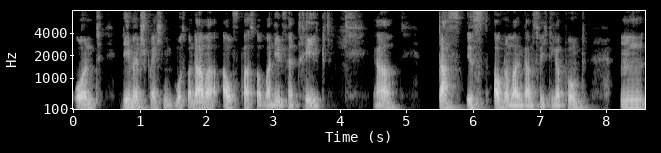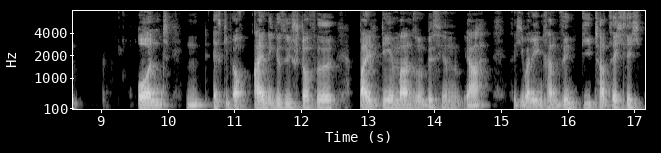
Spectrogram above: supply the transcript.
und dementsprechend muss man da mal aufpassen, ob man den verträgt. Ja, das ist auch nochmal ein ganz wichtiger Punkt. Hm, und es gibt auch einige Süßstoffe, bei denen man so ein bisschen, ja, sich überlegen kann, sind die tatsächlich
